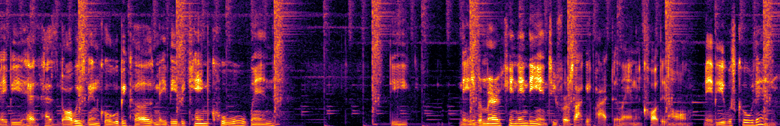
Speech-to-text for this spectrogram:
maybe it has always been cool because maybe it became cool when the Native American Indians who first occupied the land and called it home. Maybe it was cool then.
